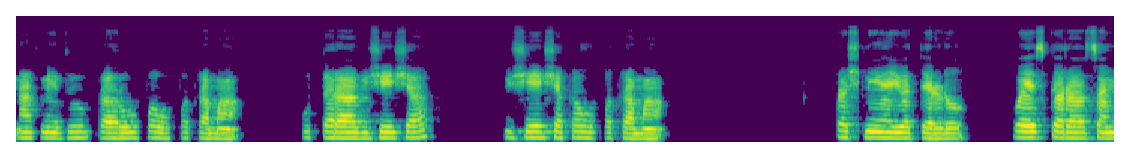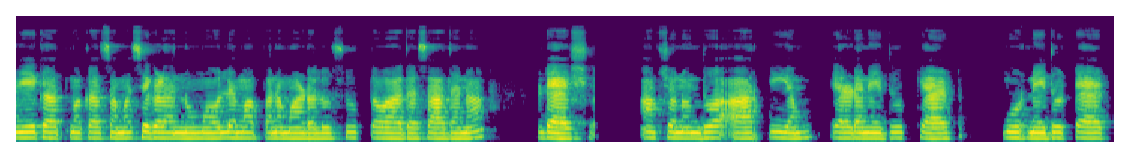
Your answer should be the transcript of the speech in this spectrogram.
ನಾಲ್ಕನೇದು, ಪ್ರರೂಪ ಉಪಕ್ರಮ. ಉತ್ತರ, ವಿಶೇಷ, ವಿಶೇಷಕ ಉಪಕ್ರಮ. ಪ್ರಶ್ನೆ ಐವತ್ತೆರಡು. ವಯಸ್ಕರ ಸಂವೇಗಾತ್ಮಕ ಸಮಸ್ಯೆಗಳನ್ನು ಮೌಲ್ಯಮಾಪನ ಮಾಡಲು ಸೂಕ್ತವಾದ ಸಾಧನ ಡ್ಯಾಶ್. ಆಪ್ಷನ್ ಒಂದು ಆರ್ ಪಿ ಎಂ ಎರಡನೇದು, ಕ್ಯಾಟ್. ಮೂರನೇದು, ಟ್ಯಾಟ್.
